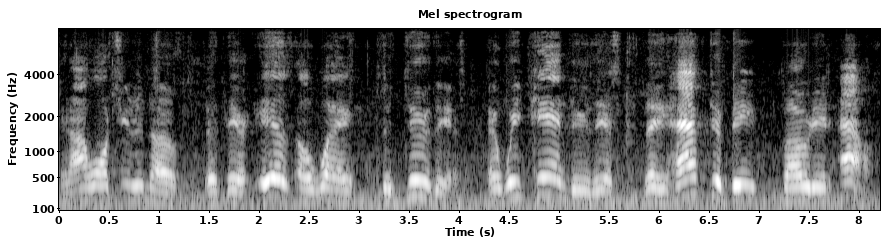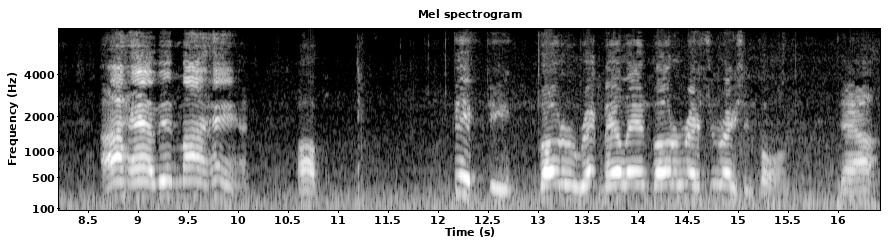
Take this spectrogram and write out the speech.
And I want you to know that there is a way to do this, and we can do this. They have to be voted out. I have in my hand uh, 50 voter mail-in voter restoration forms. Now,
